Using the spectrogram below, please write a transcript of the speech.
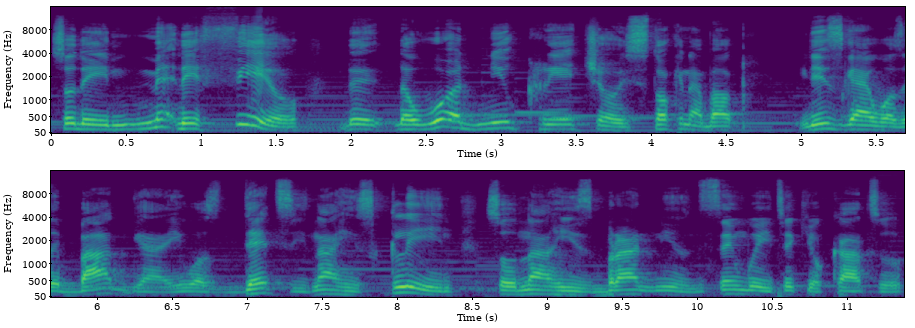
So they they feel the, the word new creature is talking about this guy was a bad guy. He was dirty. Now he's clean. So now he's brand new. The same way you take your car to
